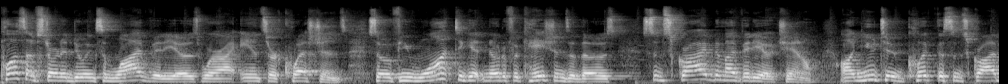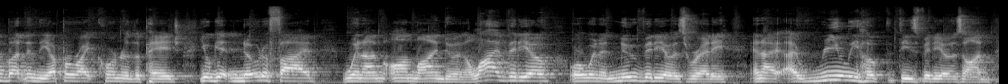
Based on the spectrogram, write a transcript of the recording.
Plus I've started doing some live videos where I answer questions. So if you want to get notifications of those, subscribe to my video channel. On YouTube, click the subscribe button in the upper right corner of the page. You'll get notified when I'm online doing a live video or when a new video is ready. And I, I, really hope that these videos on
